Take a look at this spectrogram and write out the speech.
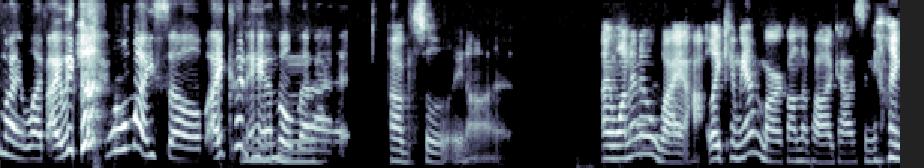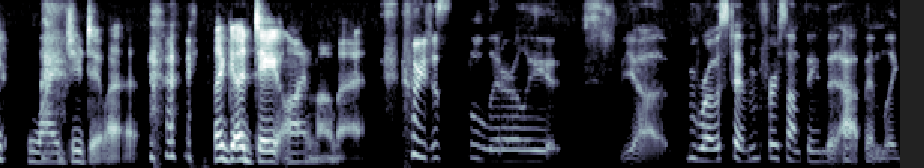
my life. I would kill myself. I couldn't handle Mhm. that. Absolutely not. I want to know why. Like, can we have Marc on the podcast and be like, "Why'd you do it?" Like a Dateline moment. we just literally yeah, roast him for something that happened like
